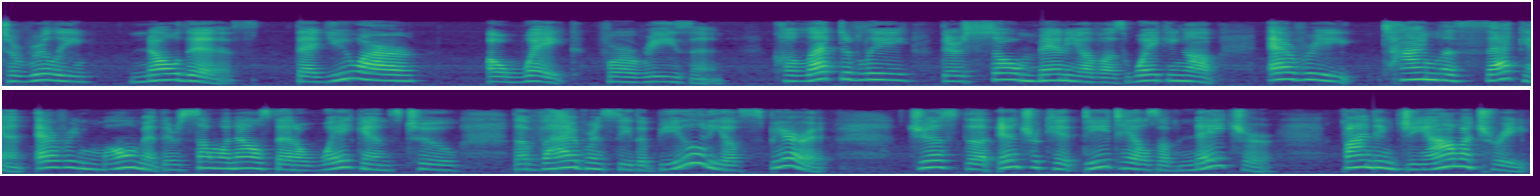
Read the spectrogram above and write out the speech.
to really know this that you are awake for a reason. Collectively, there's so many of us waking up every timeless second, every moment. There's someone else that awakens to the vibrancy, the beauty of spirit, just the intricate details of nature, finding geometry,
